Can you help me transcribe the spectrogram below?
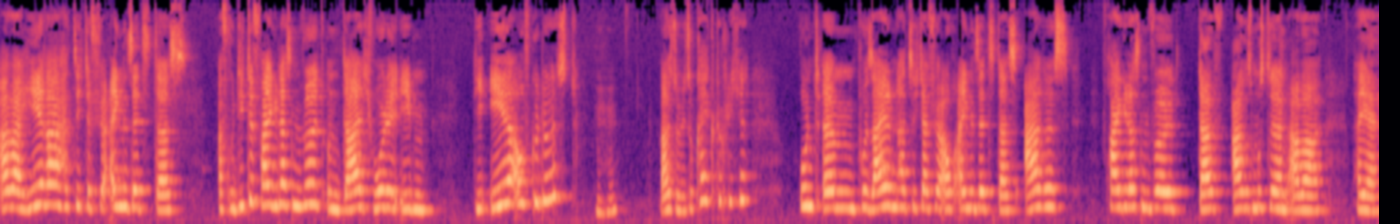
Aber Hera hat sich dafür eingesetzt, dass Aphrodite freigelassen wird und dadurch wurde eben die Ehe aufgelöst. War sowieso keine glückliche. Und ähm, Poseidon hat sich dafür auch eingesetzt, dass Ares freigelassen wird. Da, Ares musste dann aber, naja,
